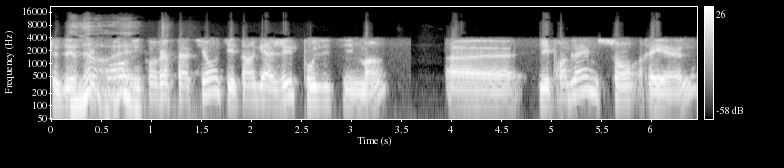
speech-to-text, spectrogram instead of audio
Je veux dire, c'est pas une conversation qui est engagée positivement. Euh, les problèmes sont réels.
